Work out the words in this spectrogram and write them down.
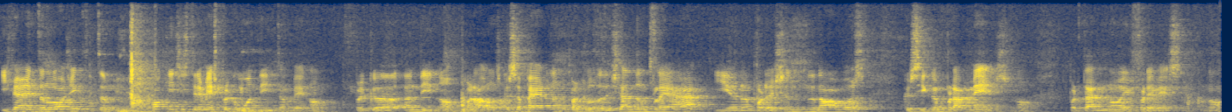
I finalment tecnològic tampoc insistiré més perquè ho han dit també, no? Perquè han dit, no? Paraules que se perden perquè les deixen d'emplear i en apareixen de noves que sí que emprat més, no? Per tant, no hi faré més, no?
